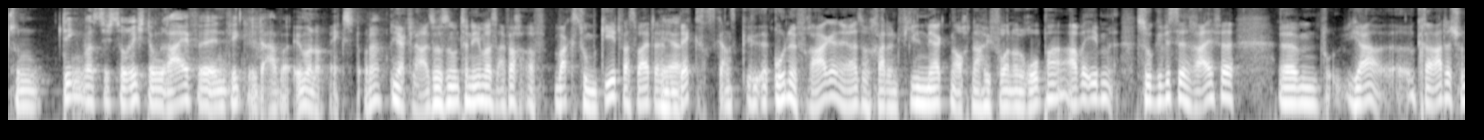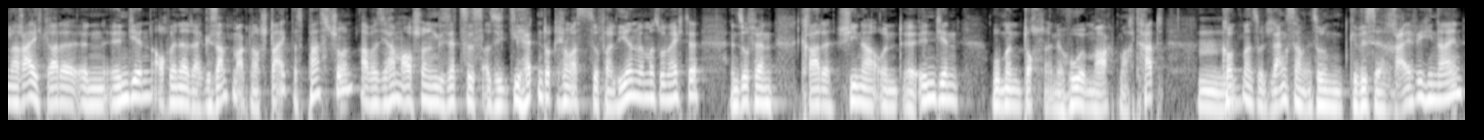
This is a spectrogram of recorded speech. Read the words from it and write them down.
so ein Ding, was sich so Richtung Reife entwickelt, aber immer noch wächst, oder? Ja klar, also es ist ein Unternehmen, was einfach auf Wachstum geht, was weiterhin Ja. wächst, ganz ohne Frage, ja, also gerade in vielen Märkten, auch nach wie vor in Europa, aber eben so gewisse Reife, ähm, ja, gerade schon erreicht, gerade in Indien, auch wenn da der Gesamtmarkt noch steigt, das passt schon, aber sie haben auch schon ein Gesetzes, also die hätten dort schon was zu verlieren, wenn man so möchte. Insofern gerade China und äh, Indien, wo man doch eine hohe Marktmacht hat, kommt man so langsam in so eine gewisse Reife hinein.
